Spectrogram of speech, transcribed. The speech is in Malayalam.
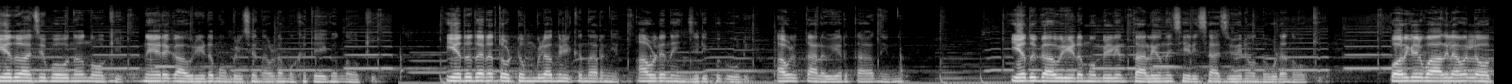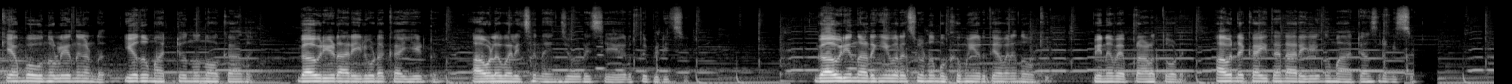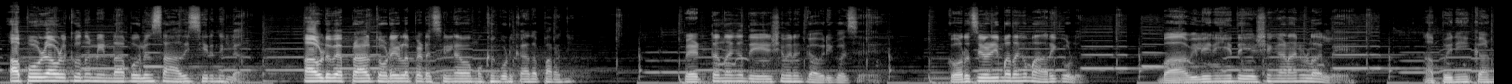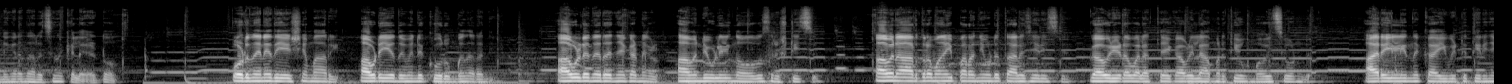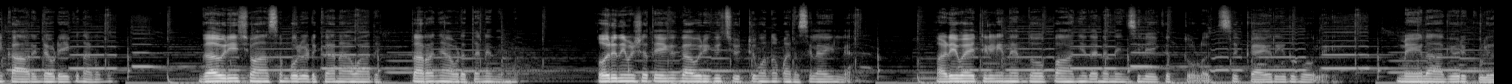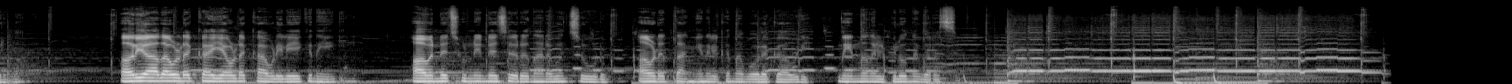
ഏതോ അജു പോകുന്നത് നോക്കി. നേരെ ഗൗരിയുടെ മുമ്പിൽ ചെന്ന് അവളുടെ മുഖത്തേക്ക് നോക്കി. ഏതു തന്നെ തൊട്ടുമുമ്പിലോ നിൽക്കുന്നറിഞ്ഞ് അവളുടെ നെഞ്ചിരിപ്പ് കൂടി. അവൾ തല ഉയർത്താൻ നിന്നു. ഏതു ഗൗരിയുടെ മുമ്പിൽ നിന്ന് തലയൊന്ന് ചിരിച്ച് അജുവിനെ ഒന്നുകൂടെ നോക്കി. പുറകിൽ വാതിൽ അവൻ ലോക്ക് ചെയ്യാൻ പോകുന്നുള്ളൂ എന്ന് കണ്ട് ഏതു മറ്റൊന്നും നോക്കാതെ ഗൗരിയുടെ അരയിലൂടെ കൈയിട്ട് അവളെ വലിച്ച് നെഞ്ചോട് ചേർത്ത് പിടിച്ചു. ഗൗരി നടങ്ങി വിറച്ചുകൊണ്ട് മുഖമുയർത്തി അവനെ നോക്കി. പിന്നെ വെപ്രാളത്തോടെ അവന്റെ കൈ തന്റെ അരയിൽ നിന്ന് മാറ്റാൻ ശ്രമിച്ചു. അപ്പോഴും അവൾക്കൊന്നും മിണ്ടാൻ പോലും സാധിച്ചിരുന്നില്ല. അവിടെ വെപ്രാളത്തോടെയുള്ള പെടച്ചിലിന് അവൻ മുഖം കൊടുക്കാതെ പറഞ്ഞു പെട്ടെന്ന് അങ്ങ് ദേഷ്യം വരും ഗൗരി കൊച്ചേ. കുറച്ച് കഴിയുമ്പോൾ അതങ്ങ് മാറിക്കോളൂ. ഭാവിയിൽ ഇനി ഈ ദേഷ്യം കാണാനുള്ളതല്ലേ? അപ്പൊ ഇനി ഈ കണ്ണിങ്ങനെ നിറച്ചു നിൽക്കല്ലേ കേട്ടോ? ഉടനെ ദേഷ്യം മാറി അവിടെ യദുവിന്റെ കുറുമ്പ് നിറഞ്ഞു. അവിടെ നിറഞ്ഞ കണ്ണുകൾ അവന്റെ ഉള്ളിൽ നോവ് സൃഷ്ടിച്ചു. അവൻ ആർദ്രമായി പറഞ്ഞുകൊണ്ട് തലചരിച്ച് ഗൗരിയുടെ വലത്തേക്ക് അവളിൽ അമർത്തി ഉമ്മവിച്ചുകൊണ്ട് അരയിൽ നിന്ന് കൈവിട്ട് തിരിഞ്ഞ് കാറിന്റെ അവിടേക്ക് നടന്നു. ഗൗരി ശ്വാസം പോലും എടുക്കാനാവാതെ തറഞ്ഞ് അവിടെ തന്നെ നിന്നു. ഒരു നിമിഷത്തേക്ക് ഗൗരിക്ക് ചുറ്റുമൊന്നും മനസ്സിലായില്ല. അടിവയറ്റിൽ നിന്ന് എന്തോ പാഞ്ഞ് തന്നെ നെഞ്ചിലേക്ക് തുളച്ച് കയറിയതുപോലെ മേലാകെ ഒരു കുളിർമ. അറിയാതെ അവളുടെ കൈ അവളുടെ കവിളിലേക്ക് നീങ്ങി. അവന്റെ ചുണ്ണിന്റെ ചെറുനനവും ചൂടും അവിടെ തങ്ങി നിൽക്കുന്ന പോലെ ഗൗരി നിന്ന നിൽപ്പിലൊന്ന് വിറച്ചു.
